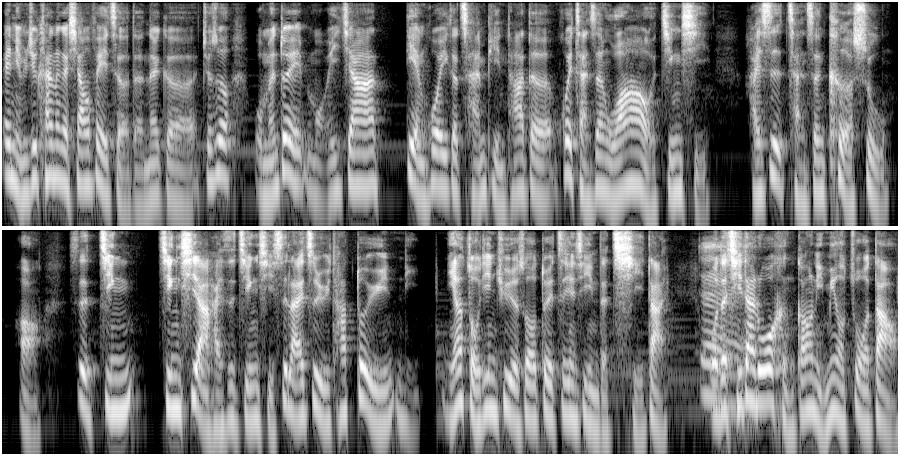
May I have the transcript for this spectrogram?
哎，你们去看那个消费者的那个，就是说我们对某一家。店或一个产品，它的会产生哇哦惊喜，还是产生客诉啊？是惊惊吓还是惊喜？是来自于他对于你你要走进去的时候对这件事情的期待。我的期待如果很高，你没有做到，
